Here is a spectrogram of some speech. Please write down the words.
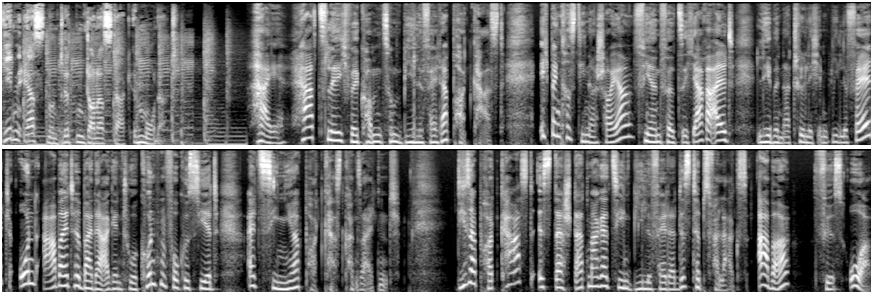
Jeden ersten und dritten Donnerstag im Monat. Hi, herzlich willkommen zum Bielefelder Podcast. Ich bin Christina Scheuer, 44 Jahre alt, lebe natürlich in Bielefeld und arbeite bei der Agentur Kundenfokussiert als Senior Podcast Consultant. Dieser Podcast ist das Stadtmagazin Bielefelder des Tipps Verlags, aber fürs Ohr.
